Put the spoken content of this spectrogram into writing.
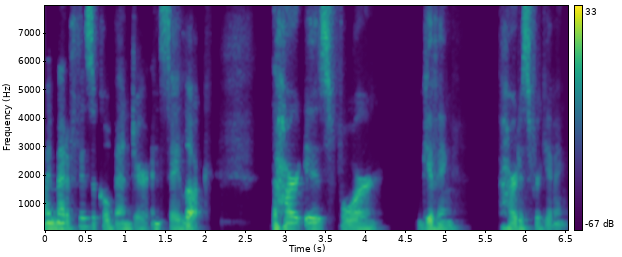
my metaphysical bender and say look the heart is for giving the heart is for giving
